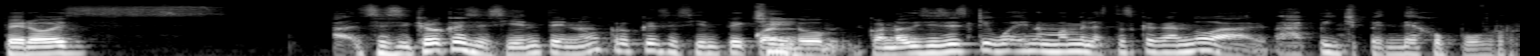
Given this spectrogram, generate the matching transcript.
pero es, ah, se- creo que se siente, ¿no? Creo que se siente cuando, cuando dices, es que, güey, no mames, la estás cagando, a, ah, pinche pendejo, por...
